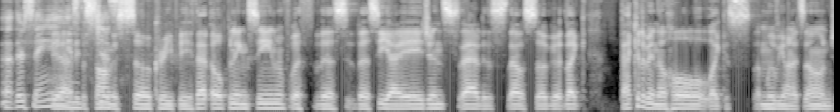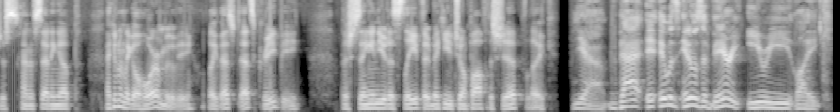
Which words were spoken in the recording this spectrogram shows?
that they're singing, yes and the it's song just is so creepy that opening scene with this the CIA agents that is that was so good like that could have been a whole like a movie on its own just kind of setting up that could have been like a horror movie like that's that's creepy they're singing you to sleep they're making you jump off the ship like Yeah, that it, it was it was a very eerie like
